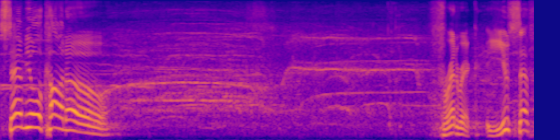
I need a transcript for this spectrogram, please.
Samuel Cano. Frederick Youssef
